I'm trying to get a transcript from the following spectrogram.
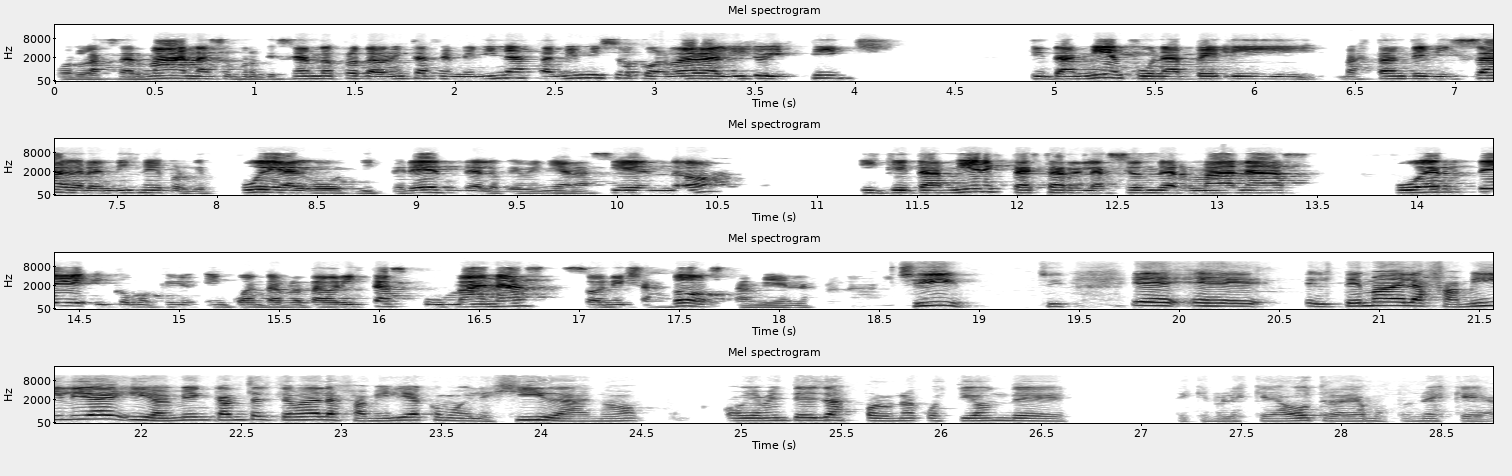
por las hermanas o porque sean dos protagonistas femeninas, también me hizo acordar a Lilo y Stitch, que también fue una peli bastante bisagra en Disney porque fue algo diferente a lo que venían haciendo, y que también está esta relación de hermanas fuerte y como que en cuanto a protagonistas humanas, son ellas dos también las protagonistas. Sí, sí. Eh, eh, el tema de la familia, y a mí me encanta el tema de la familia como elegida, ¿no? Obviamente ellas por una cuestión de, que no les queda otra, digamos, pero no es que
